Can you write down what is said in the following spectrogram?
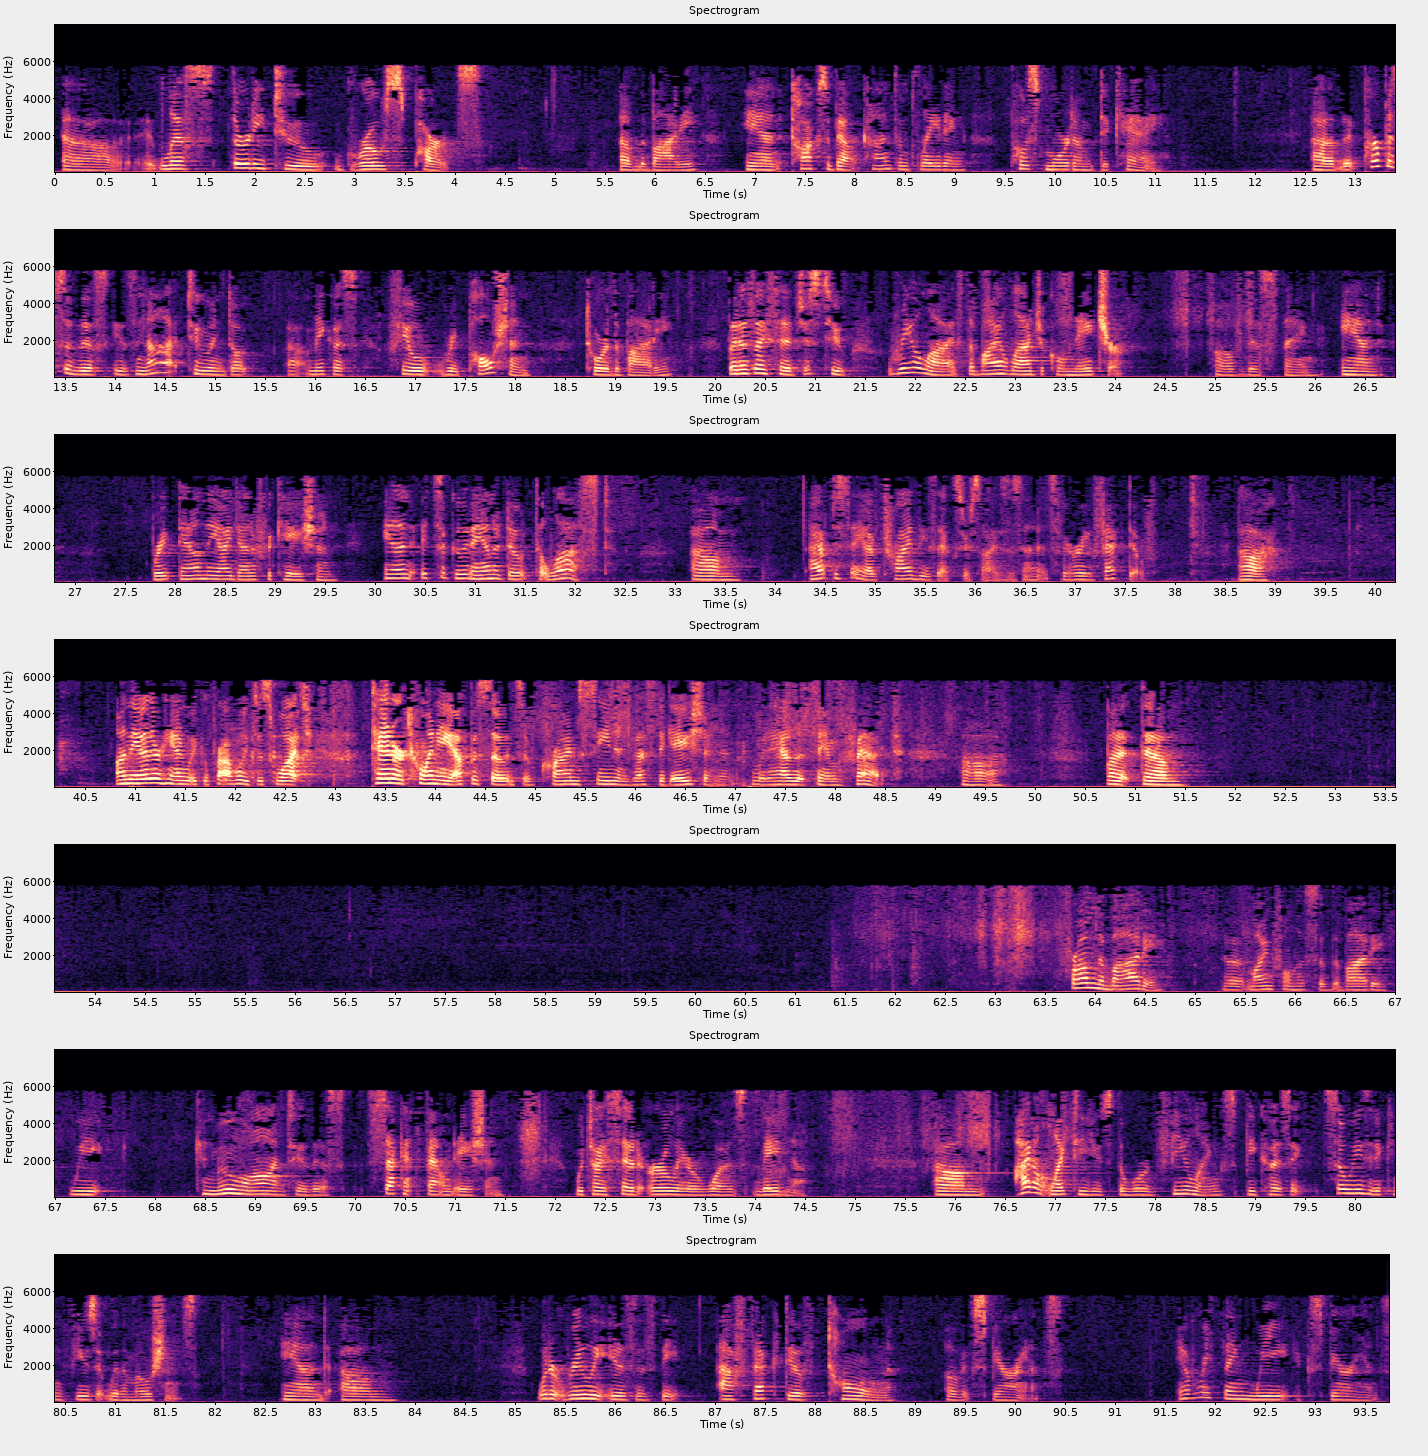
Uh, it lists 32 gross parts of the body and talks about contemplating post-mortem decay. Uh, the purpose of this is not to indo- uh, make us feel repulsion toward the body, but as I said, just to realize the biological nature of this thing and break down the identification. And it's a good antidote to lust. Um, I have to say, I've tried these exercises and it's very effective. Uh, on the other hand, we could probably just watch 10 or 20 episodes of crime scene investigation and it would have the same effect. Uh, but um, from the body, the mindfulness of the body, we can move on to this second foundation, which I said earlier was Vedana. Um, I don't like to use the word feelings because it's so easy to confuse it with emotions. And um, what it really is is the affective tone of experience everything we experience,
